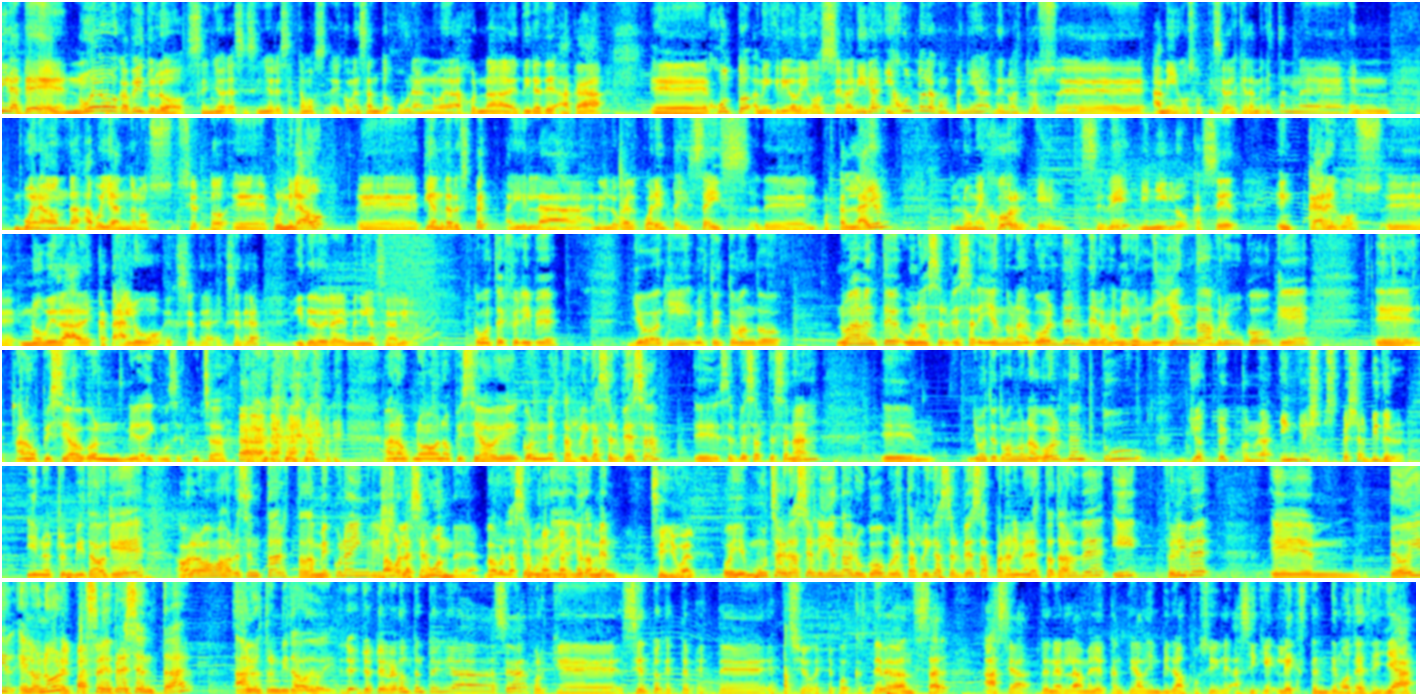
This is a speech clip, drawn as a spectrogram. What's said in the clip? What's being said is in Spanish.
Tírate, nuevo capítulo. Señoras y señores, estamos eh, comenzando una nueva jornada de Tírate acá. eh, junto a mi querido amigo Seba Lira y junto a la compañía de nuestros eh, amigos auspiciadores que también están en buena onda apoyándonos, ¿cierto? Por mi lado, tienda Respect, ahí en, la, en el local 46 del portal Lion. Lo mejor en CD, vinilo, cassette, encargos, eh, novedades, catálogo, etcétera, etcétera. Y te doy la bienvenida a Seba Lira. ¿Cómo estáis, Felipe? Yo aquí me estoy tomando nuevamente una cerveza leyenda, una Golden de los amigos Leyenda Brew Co. que eh, han auspiciado con. Mira ahí cómo se escucha. han, no, han auspiciado eh, con estas ricas cervezas, eh, cerveza artesanal. Eh, yo me estoy tomando una Golden, tú Yo estoy con una English Special Bitter. Y nuestro invitado que es, ahora lo vamos a presentar, está también con una English. Vamos la Special. segunda ya. Va por la segunda ya, yo también. Sí, igual. Oye, muchas gracias Leyenda Gruco por estas ricas cervezas para animar esta tarde. Y Felipe, eh, te doy el, el honor El pase. de presentar a Sí. nuestro invitado de hoy. Yo, yo estoy re contento hoy día, Seba, porque siento que este, este espacio, este podcast, debe avanzar hacia tener la mayor cantidad de invitados posible. Así que le extendemos desde ya.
